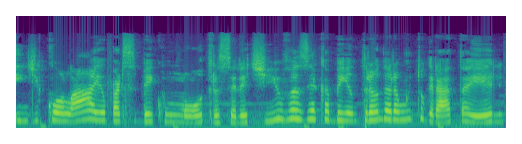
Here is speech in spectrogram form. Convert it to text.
indicou lá, eu participei com outras seletivas e acabei entrando, era muito grata a ele.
